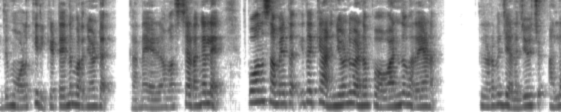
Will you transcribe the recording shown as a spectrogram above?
ഇത് മോൾക്ക് ഇരിക്കട്ടെ എന്ന് പറഞ്ഞോണ്ട്. കാരണം ഏഴാം മാസം ചടങ്ങല്ലേ. പോകുന്ന സമയത്ത് ഇതൊക്കെ അണിഞ്ഞുകൊണ്ട് വേണം പോവാനെന്ന് പറയണം. തീടപ്പം ജലജ ചോദിച്ചു അല്ല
